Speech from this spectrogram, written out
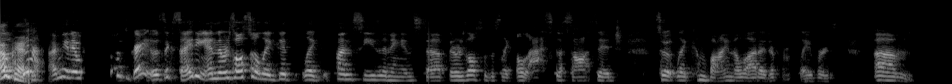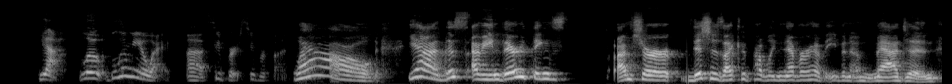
Um, okay. Yeah, I mean, it, it was great. It was exciting, and there was also like good, like fun seasoning and stuff. There was also this like Alaska sausage, so it like combined a lot of different flavors. Um, yeah, blew blew me away. Uh, super super fun. Wow. Yeah, this. I mean, there are things. I'm sure dishes I could probably never have even imagined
